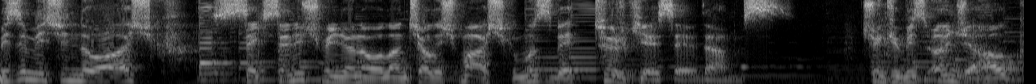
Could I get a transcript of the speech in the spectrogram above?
Bizim için de o aşk 83 milyona olan çalışma aşkımız ve Türkiye sevdamız. Çünkü biz önce halk,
